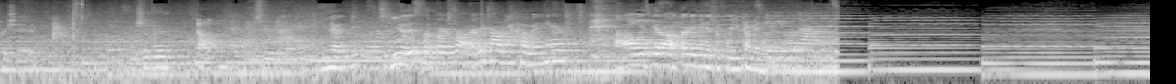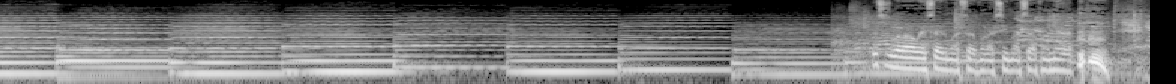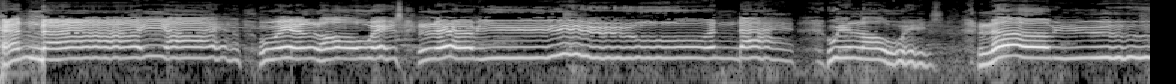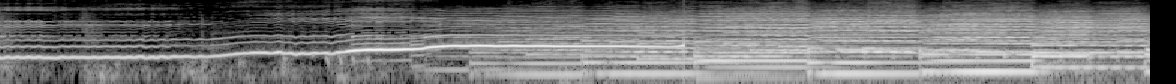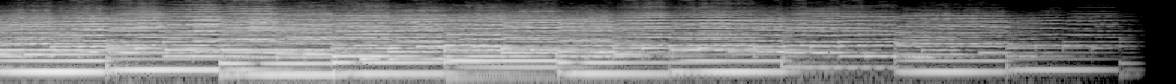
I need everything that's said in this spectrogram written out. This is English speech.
appreciate it. What's your name? No. You know, you, you know, this is the first time. Every time you come in here, I always get on 30 minutes before you come in here. This is what I always say to myself when I see myself in the mirror. And I, I will always love you. And I will always love.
